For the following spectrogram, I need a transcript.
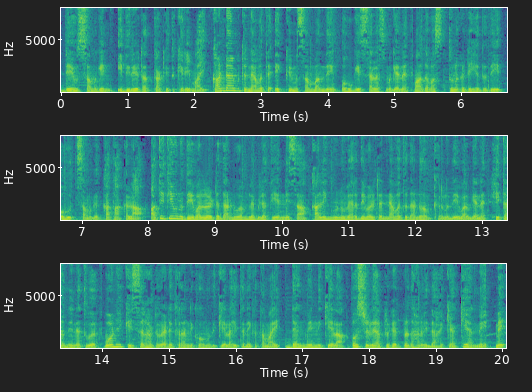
ඩේව් සමගින් ඉදිරියටත් කටයුතු කිරීමයි. කණ්ඩායමට නැවත එක්වීම සම්බන්ධයෙන් ඔහුගේ සැලැස්ම ගැන මා දවස් 3කට ඉහතදී ඔහුත් සමග කතා කළා. අතීතයේ වුණු දේවල් වලට දඬුවම් ලැබිලා තියෙන නිසා කලින් වුණු වැරදි වලට නැවත දඬුවම් කරන දේවල් ගැන හිතන්නේ නැතුව වෝනෙක් ඉස්සරහට වැඩ කරන්නේ කොහොමද කියලා හිතන එක තමයි දැන් වෙන්නේ කියලා ඔස්ට්‍රේලියා ක්‍රිකට් ප්‍රධාන විධායකයා කියන්නේ. මේ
